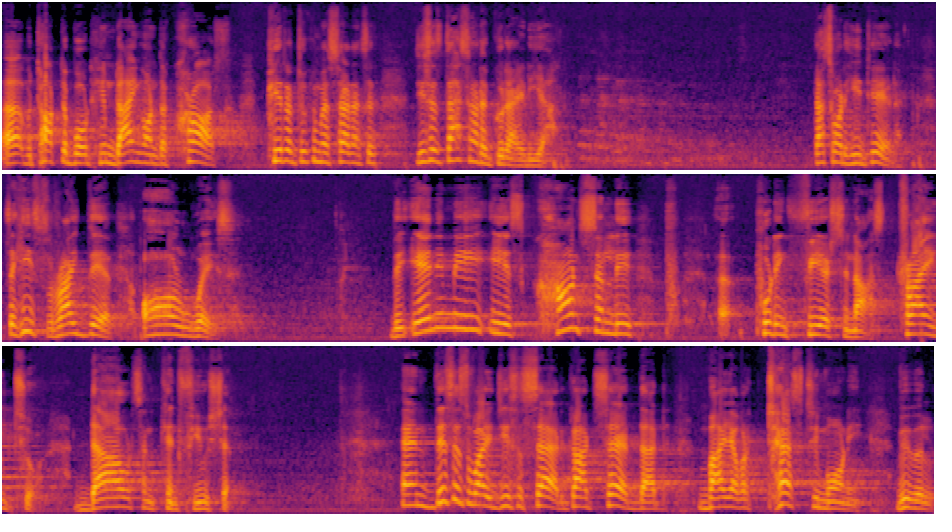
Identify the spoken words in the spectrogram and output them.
uh, we talked about him dying on the cross, Peter took him aside and said, Jesus, that's not a good idea. That's what he did. So he's right there, always. The enemy is constantly putting fears in us, trying to, doubts and confusion. And this is why Jesus said, God said that by our testimony, we will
